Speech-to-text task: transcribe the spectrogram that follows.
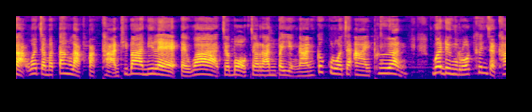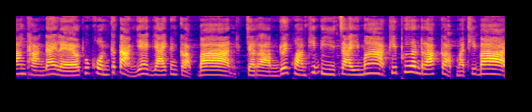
กะว่าจะมาตั้งหลักปักฐานที่บ้านนี่แหละ แต่ว่าจะบอกจะรันไปอย่างนั้นก็กลัวจะอายเพื่อน เมื่อดึงรถขึ้นจากข้างทางได้แล้ว ทุกคนก็ต่างแยกย้ายกันกลับบ้าน จะรันด้วยความที่ดีใจมากที่เพื่อนรักกลับมาที่บ้าน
